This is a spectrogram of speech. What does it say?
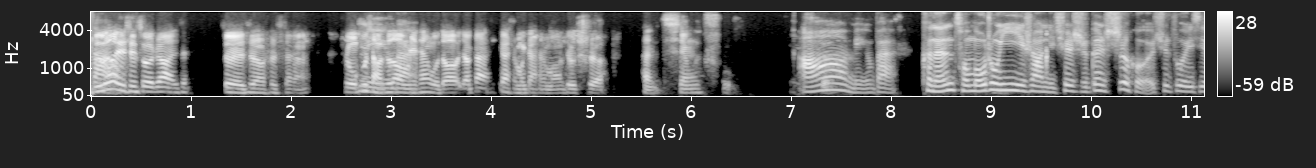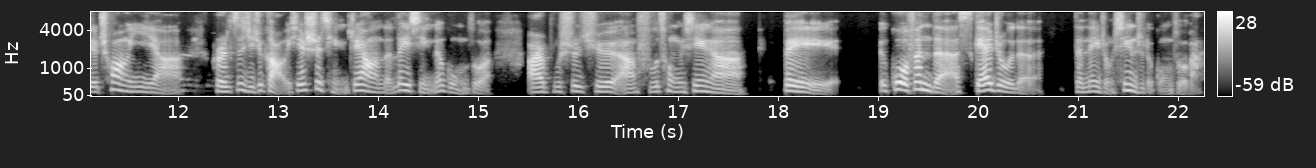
不乐意去做这样一些。对这种事情，就我不想知道明天我都要干干什么干什么，就是很清楚。啊，明白。可能从某种意义上，你确实更适合去做一些创意啊，或者自己去搞一些事情这样的类型的工作，而不是去啊服从性啊被过分的 schedule 的的那种性质的工作吧。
